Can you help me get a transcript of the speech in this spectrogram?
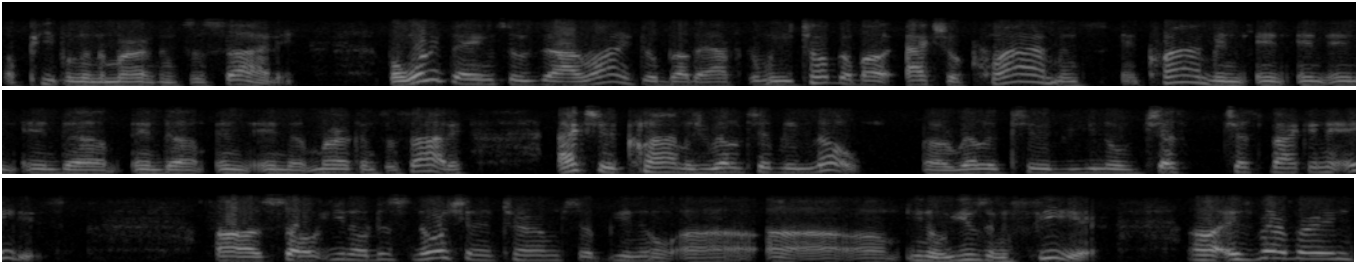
of people in American society. But one of the things that's ironic, though, brother Africa, when you talk about actual crime and, crime in in in in, in the in the in, in the American society, actually crime is relatively low, uh, relative, you know, just just back in the 80s. Uh, so you know this notion in terms of you know uh, uh, um, you know using fear uh, is very very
